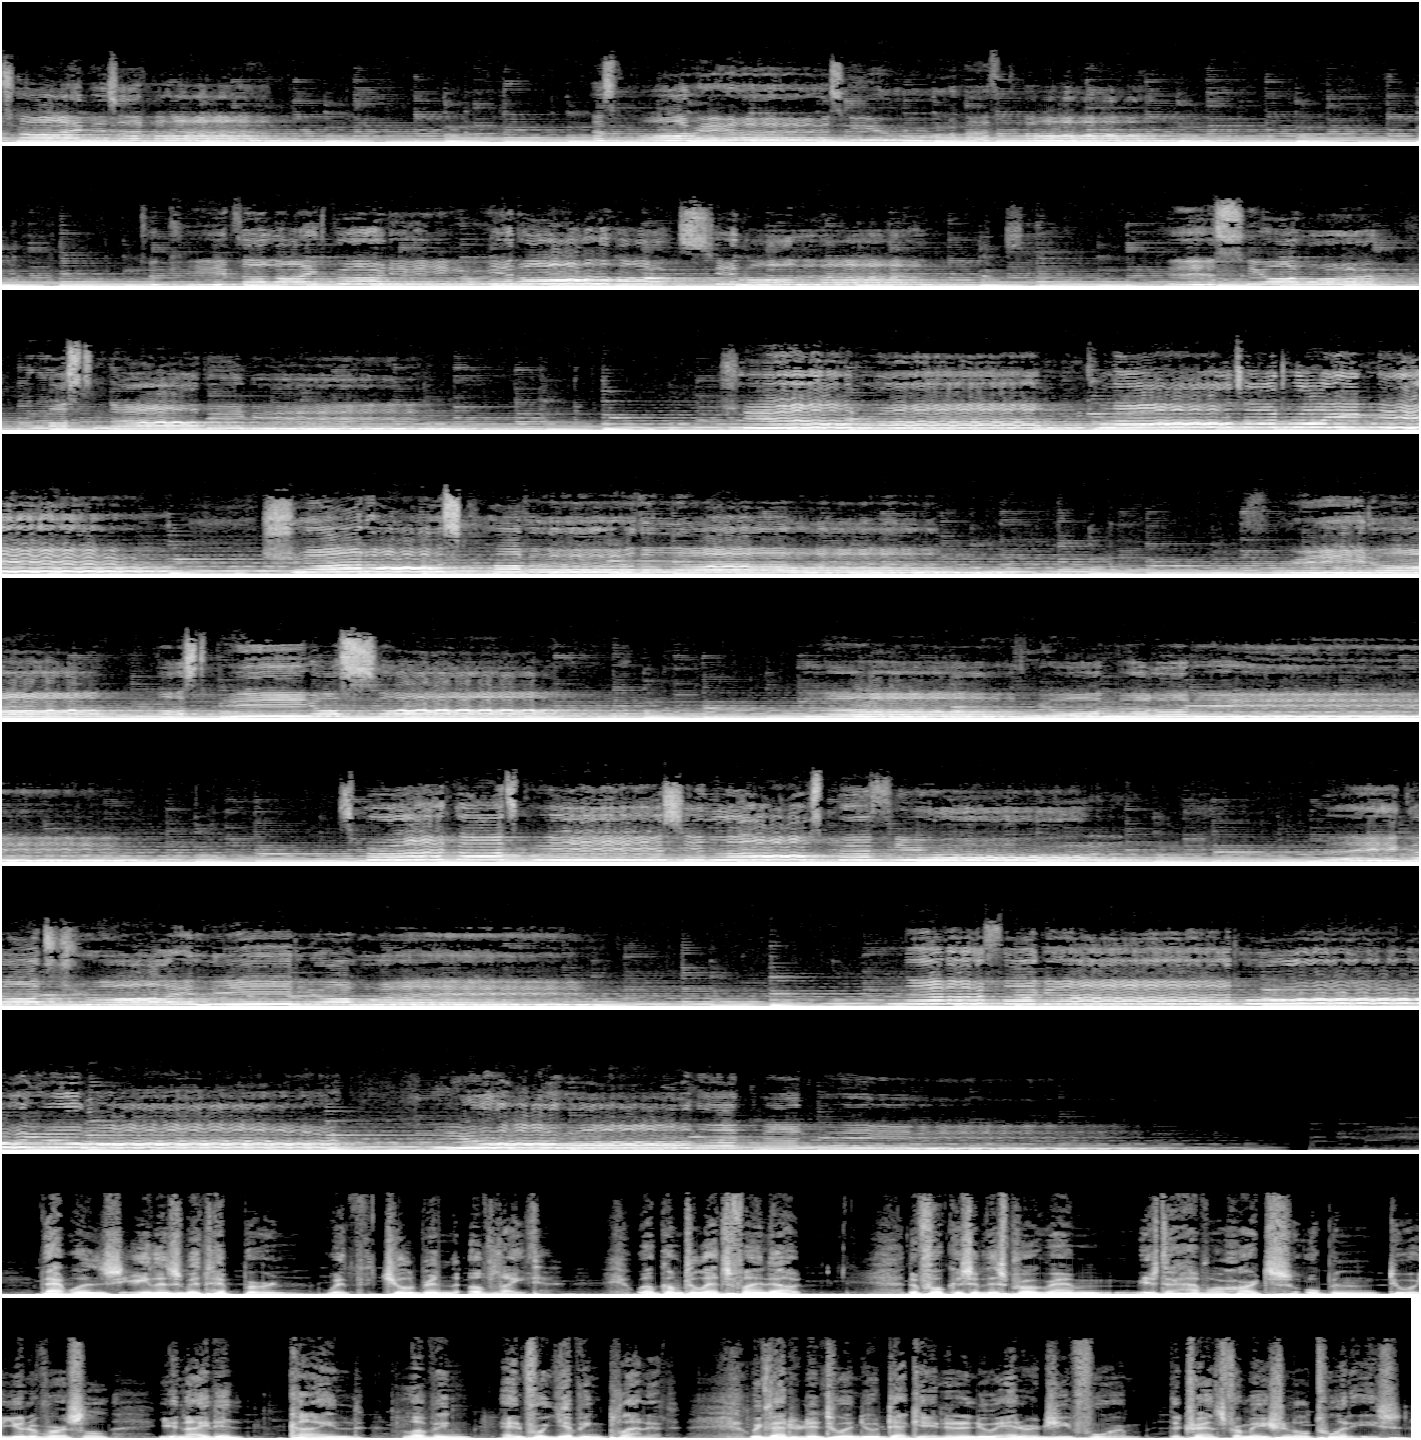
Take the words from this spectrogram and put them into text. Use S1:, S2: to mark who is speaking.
S1: That was Elizabeth Hepburn with Children of Light. Welcome to Let's Find Out. The focus of this program is to have our hearts open to a universal, united, kind, loving, and forgiving planet. We've entered into a new decade and a new energy form, the transformational 20s.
